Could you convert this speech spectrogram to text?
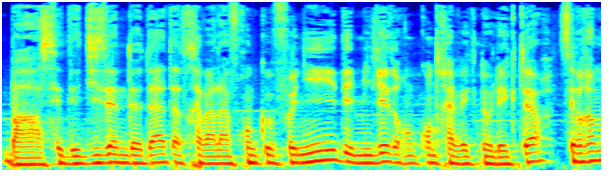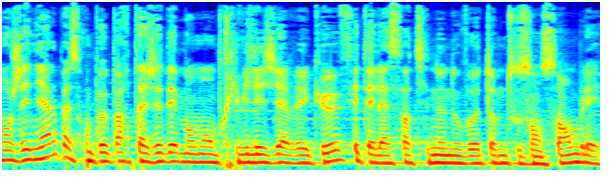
Bah, c'est des dizaines de dates à travers la francophonie, des milliers de rencontres avec nos lecteurs. C'est vraiment génial parce qu'on peut partager des moments privilégiés avec eux, fêter la sortie de nos nouveaux tomes tous ensemble et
